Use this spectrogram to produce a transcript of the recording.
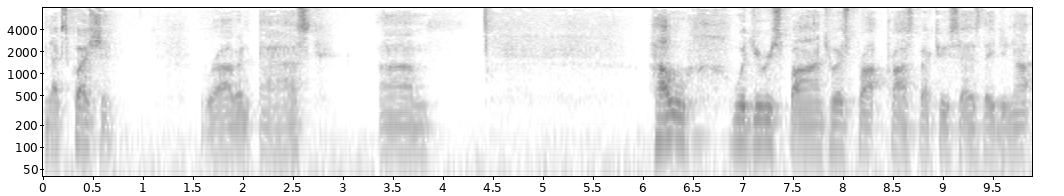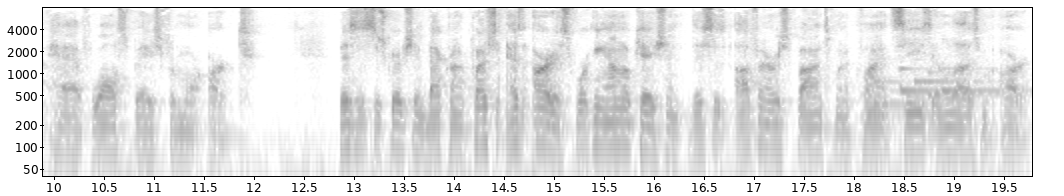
Next question. Robin asked, um, how would you respond to a prospect who says they do not have wall space for more art? Business description, background question. As an artist working on location, this is often a response when a client sees and loves my art.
